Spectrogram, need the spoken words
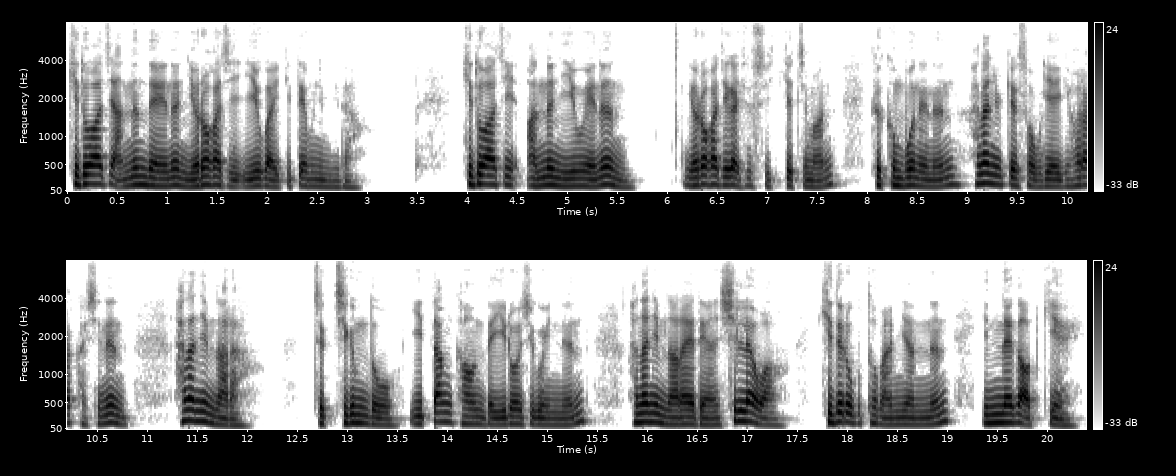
기도하지 않는 데에는 여러 가지 이유가 있기 때문입니다. 기도하지 않는 이유에는 여러 가지가 있을 수 있겠지만 그 근본에는 하나님께서 우리에게 허락하시는 하나님 나라, 즉 지금도 이 땅 가운데 이루어지고 있는 하나님 나라에 대한 신뢰와 기대로부터 말미암는 인내가 없기에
